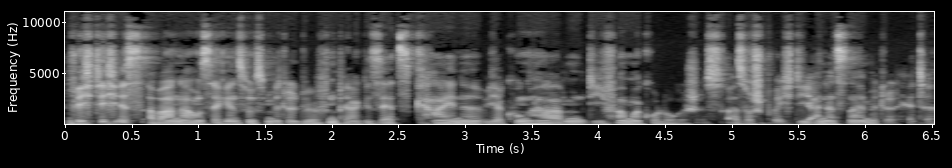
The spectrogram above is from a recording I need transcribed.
Wichtig ist aber, Nahrungsergänzungsmittel dürfen per Gesetz keine Wirkung haben, die pharmakologisch ist. Also sprich, die ein Arzneimittel hätte.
